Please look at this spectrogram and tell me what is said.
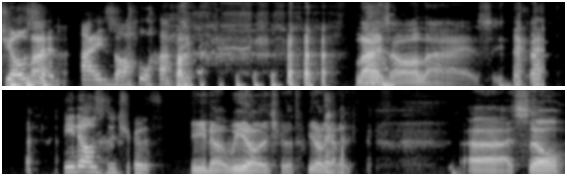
Joe said lies all lies. lies all lies. he knows the truth. You know, we know the truth. We don't got it. Uh, so,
